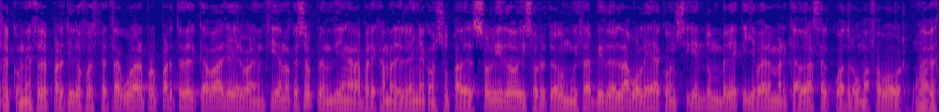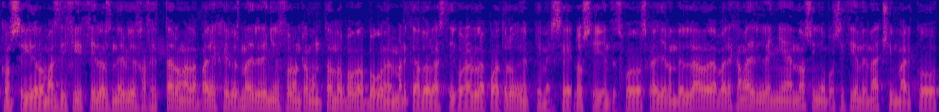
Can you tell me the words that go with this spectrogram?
El comienzo del partido fue espectacular por parte del Caballa y el Valenciano que sorprendían a la pareja madrileña con su padre sólido y sobre todo muy rápido en la volea consiguiendo un break y llevar el marcador hasta el 4-1 a favor. Una vez conseguido lo más difícil, los nervios afectaron a la pareja y los madrileños fueron remontando poco a poco en el marcador hasta igualar la 4 en el primer set. Los siguientes juegos cayeron del lado de la pareja madrileña, no sin oposición de Nacho y Marco,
